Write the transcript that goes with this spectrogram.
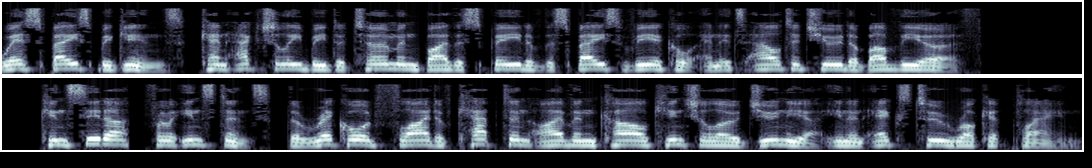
where space begins, can actually be determined by the speed of the space vehicle and its altitude above the Earth. Consider, for instance, the record flight of Captain Iven Carl Kincheloe Jr. in an X-2 rocket plane.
